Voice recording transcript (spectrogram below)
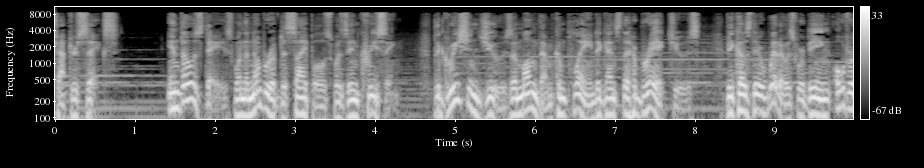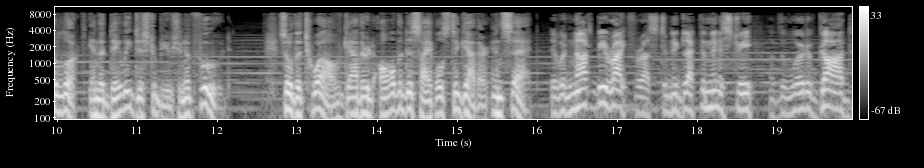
Chapter 6 In those days, when the number of disciples was increasing, the Grecian Jews among them complained against the Hebraic Jews because their widows were being overlooked in the daily distribution of food. So the twelve gathered all the disciples together and said, It would not be right for us to neglect the ministry of the Word of God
